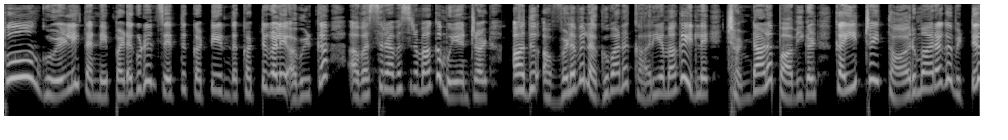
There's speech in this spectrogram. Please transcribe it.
பூங்குழலி தன்னை படகுடன் சேர்த்து கட்டியிருந்த கட்டுகளை அவிழ்க்க அவசர அவசரமாக முயன்றாள். அது அவ்வளவு லகுவான காரியமாக இல்லை. சண்டாள பாவிகள் கயிற்றை தாறுமாறாக விட்டு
